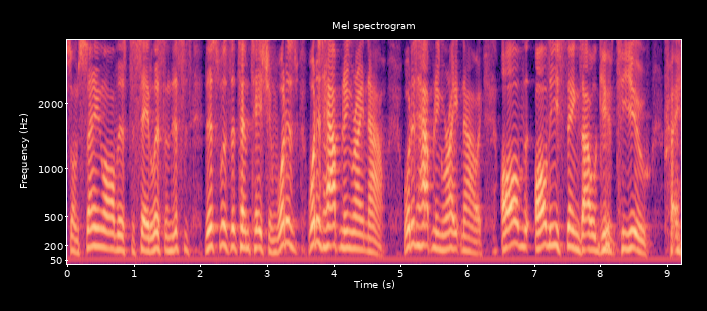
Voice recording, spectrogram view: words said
So I'm saying all this to say, listen, this is this was the temptation. What is what is happening right now? What is happening right now? All all these things I will give to you, right?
